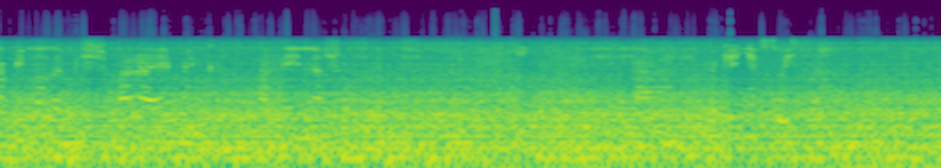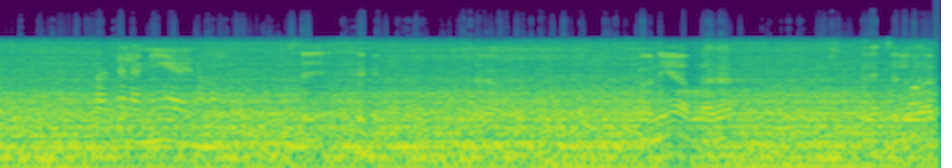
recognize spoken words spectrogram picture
Camino de Mishmara Epic a Eina Shofet. La pequeña Suiza. Falta la nieve nomás. Sí. Pero no nieva por acá, en este lugar.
